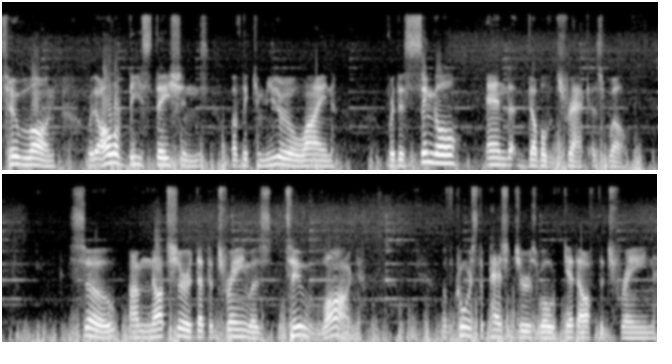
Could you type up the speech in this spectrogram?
too long with all of these stations of the commuter line for this single and double track as well. So, I'm not sure that the train was too long. Of course, the passengers will get off the train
